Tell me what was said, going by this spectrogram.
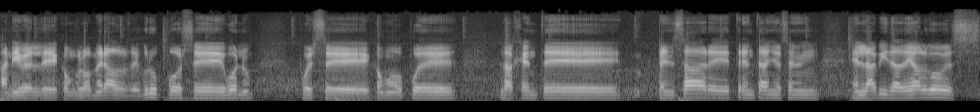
a nivel de conglomerados de grupos, eh, bueno, pues eh, como puede la gente pensar 30 años en, la vida de algo es,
